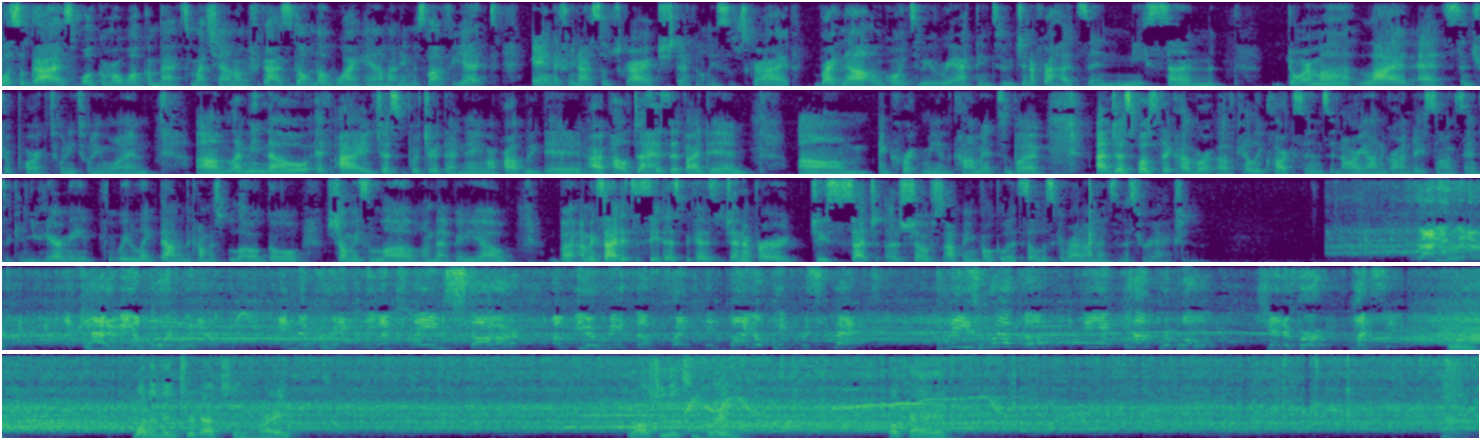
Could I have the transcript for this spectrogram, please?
What's up guys? Welcome or welcome back to my channel. If you guys don't know who I am, my name is Lafayette. And if you're not subscribed, just definitely subscribe. Right now, I'm going to be reacting to Jennifer Hudson, Nessun Dorma live at Central Park 2021. Um, let me know if I just butchered that name. I probably did. I apologize if I did. Um, and correct me in the comments. But I just posted a cover of Kelly Clarkson's and Ariana Grande's song, Santa Can You Hear Me? We link down in the comments below. Go show me some love on that video. But I'm excited to see this because Jennifer, she's such a show-stopping vocalist. So let's get right on into this reaction. Grammy winner, Academy Award winner, and the critically acclaimed star of the Aretha Franklin biopic Respect. Please welcome the incomparable Jennifer Hudson. Ooh. What an introduction, right? Wow, she looks great. Okay.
